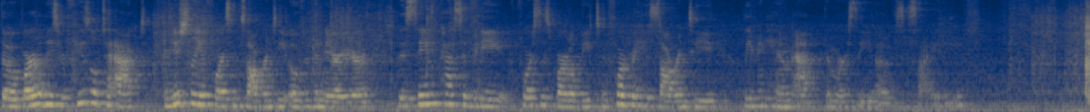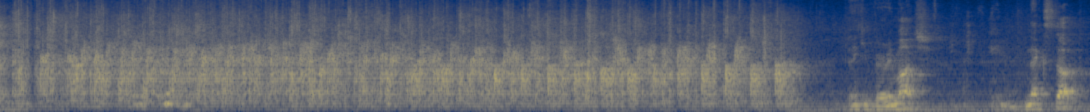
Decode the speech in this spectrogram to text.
Though Bartleby's refusal to act initially affords him sovereignty over the narrator, this same passivity forces Bartleby to forfeit his sovereignty, leaving him at the mercy of society. Thank you very much. Next up,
